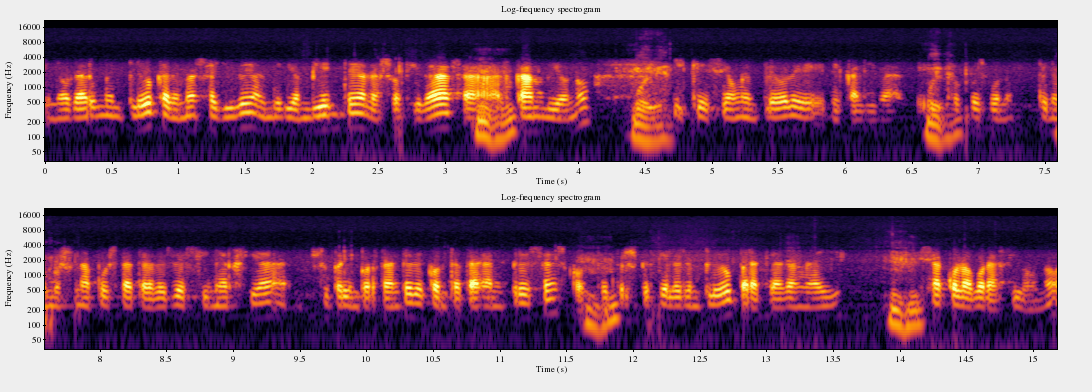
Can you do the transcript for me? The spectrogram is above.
sino dar un empleo que además ayude al medio ambiente, a la sociedad, al cambio, ¿no? Y que sea un empleo de, calidad. Entonces, bueno, tenemos una apuesta a través de sinergia súper importante de contratar a empresas con centros especiales de empleo para que hagan ahí esa colaboración ¿no?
